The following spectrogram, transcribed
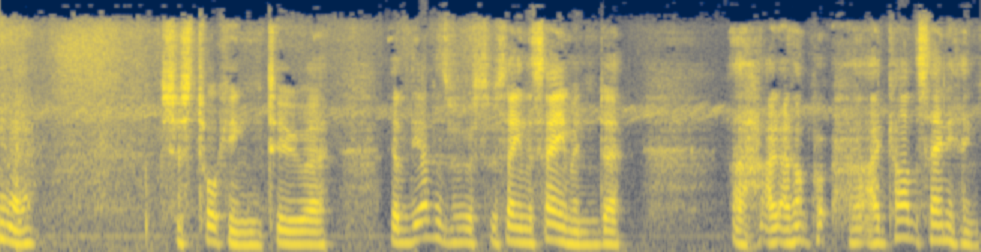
you know, was just talking to uh, the, the others were, were saying the same, and uh, uh, I, I'm not. I can't say anything.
